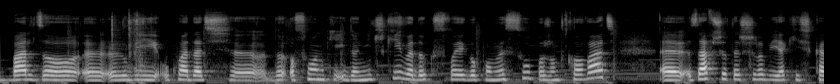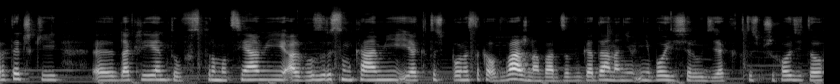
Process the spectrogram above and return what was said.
bardzo e, lubi układać e, do, osłonki i doniczki według swojego pomysłu, porządkować. E, zawsze też robi jakieś karteczki E, dla klientów z promocjami albo z rysunkami. Jak ktoś, bo ona jest taka odważna, bardzo wygadana, nie, nie boi się ludzi. Jak ktoś przychodzi, to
